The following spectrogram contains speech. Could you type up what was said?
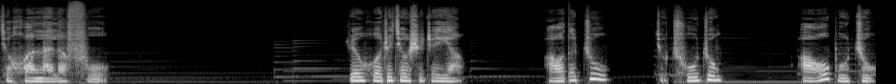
就换来了福。人活着就是这样，熬得住就出众，熬不住。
